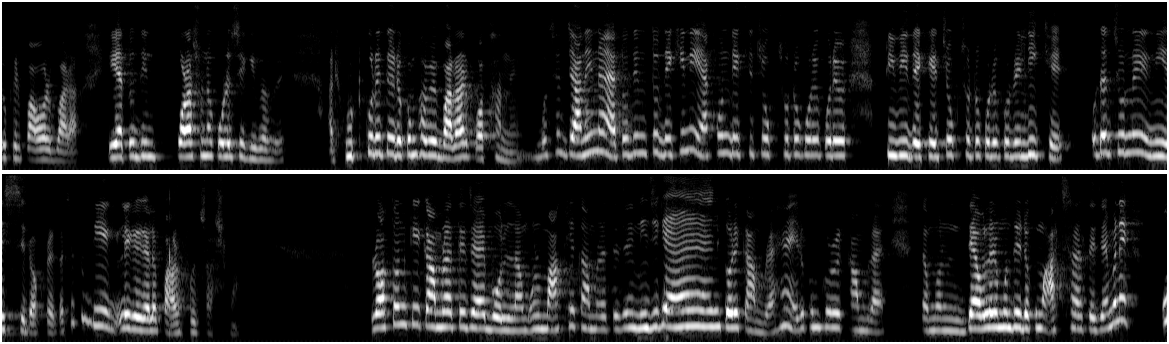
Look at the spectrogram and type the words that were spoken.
চোখের পাওয়ার বাড়া। এ এতদিন পড়াশোনা করেছে কীভাবে? আর হুট করে তো এরকম ভাবে বাড়ার কথা নেই। বলছেন জানি না, এতদিন তো দেখিনি, এখন দেখছি চোখ ছোট করে করে টিভি দেখে, চোখ ছোট করে করে লিখে, ওটার জন্যই নিয়ে এসছি ডক্টরের কাছে। তো দিয়ে লেগে গেল পাওয়ারফুল চশমা। রতনকে কামড়াতে যায় বললাম, ওর মাকে কামড়াতে যায়, নিজেকে অ্যান করে কামড়ায় হ্যাঁ এরকম করে কামড়ায়। তেমন দেওয়ালের মধ্যে এরকম আছড়াতে যায় মানে ও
